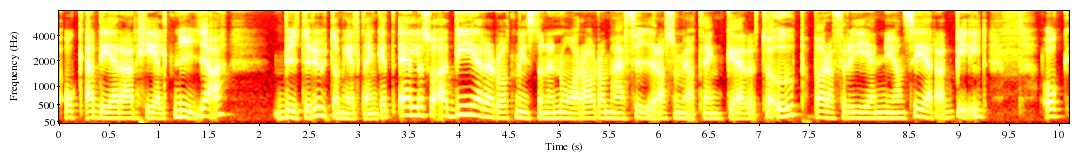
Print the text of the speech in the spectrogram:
och adderar helt nya byter ut dem helt enkelt. Eller så adderar du åtminstone några av de här fyra som jag tänker ta upp bara för att ge en nyanserad bild. Och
